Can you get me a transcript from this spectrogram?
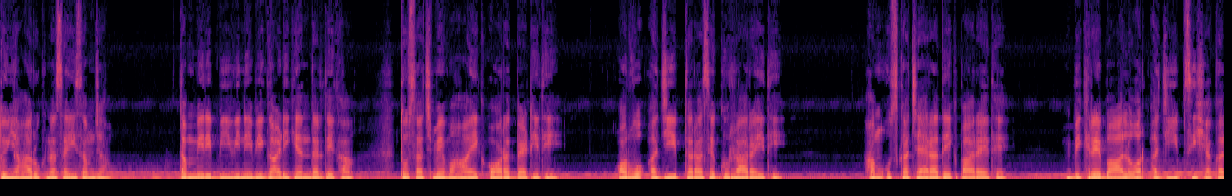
तो यहाँ रुकना सही समझा। तब मेरी बीवी ने भी गाड़ी के अंदर देखा तो सच में वहाँ एक औरत बैठी थी और वो अजीब तरह से घुर्रा रही थी। हम उसका चेहरा देख पा रहे थे। बिखरे बाल और अजीब सी शक्ल।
